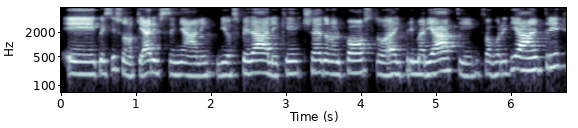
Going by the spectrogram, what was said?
e questi sono chiari segnali di ospedali che cedono il posto ai primariati in favore di altri,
